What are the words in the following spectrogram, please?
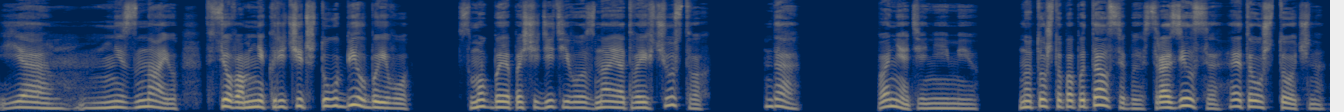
«Я не знаю, все во мне кричит, что убил бы его. Смог бы я пощадить его, зная о твоих чувствах?» «Да». «Понятия не имею. Но то, что попытался бы, сразился, это уж точно.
